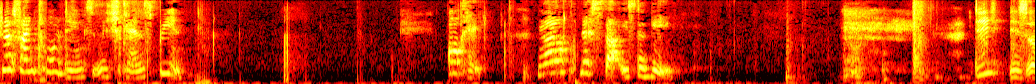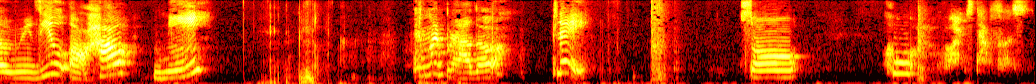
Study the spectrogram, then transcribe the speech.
Just find two things which can spin. Okay, now let's start with the game. This is a review of how me and my brother play. So, who wants to start first?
